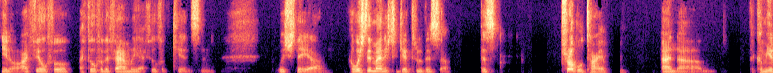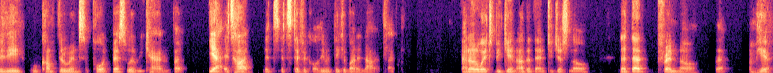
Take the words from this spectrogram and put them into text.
you know i feel for i feel for the family i feel for the kids and wish they um i wish they managed to get through this uh, this troubled time and um the community will come through and support best way we can but yeah it's hard. It's it's difficult. Even think about it now. It's like i don't know where to begin other than to just know let that friend know that i'm here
